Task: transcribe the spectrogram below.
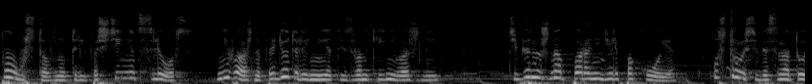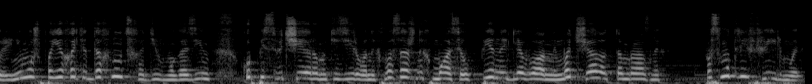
пусто внутри, почти нет слез. Неважно, придет или нет, и звонки не важны. Тебе нужна пара недель покоя. Устрой себе санаторий. Не можешь поехать отдохнуть, сходи в магазин, купи свечей ароматизированных, массажных масел, пены для ванны, мочалок там разных – Посмотри фильмы.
